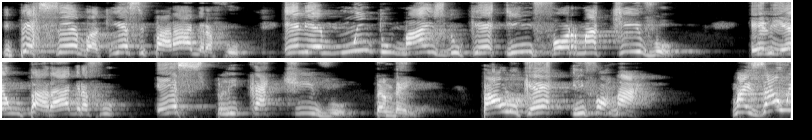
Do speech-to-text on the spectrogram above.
e perceba que esse parágrafo ele é muito mais do que informativo. Ele é um parágrafo explicativo também. Paulo quer informar. Mas ao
